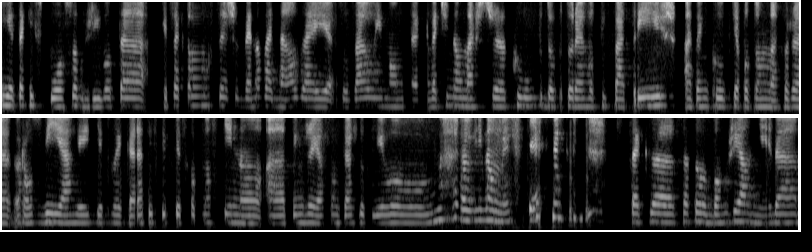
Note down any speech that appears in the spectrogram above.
je taký spôsob života, keď sa k tomu chceš venovať naozaj so záujmom, tak väčšinou máš klub, do ktorého ty patríš a ten klub ťa potom akože rozvíja, hej, tie tvoje karatistické schopnosti, no a tým, že ja som každú chvíľu v inom meste, tak e, sa to bohužiaľ nedá.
